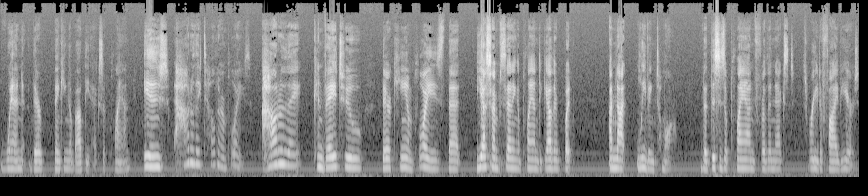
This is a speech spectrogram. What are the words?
when they're thinking about the exit plan is how do they tell their employees? How do they convey to their key employees that yes, I'm setting a plan together, but I'm not leaving tomorrow. That this is a plan for the next three to five years.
